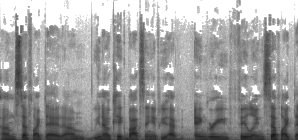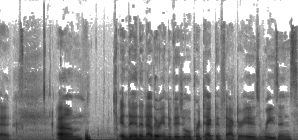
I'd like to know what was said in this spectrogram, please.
um, stuff like that. Um, you know, kickboxing if you have angry feelings, stuff like that. Um, and then another individual protective factor is reasons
